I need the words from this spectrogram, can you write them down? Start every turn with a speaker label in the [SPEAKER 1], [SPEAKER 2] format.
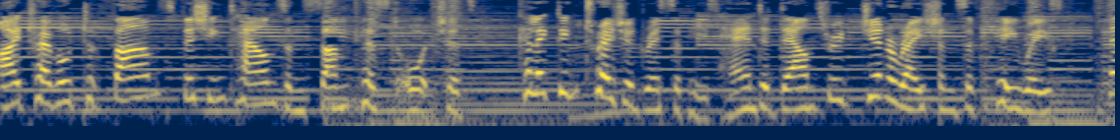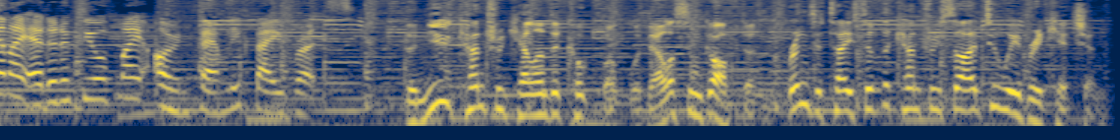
[SPEAKER 1] I travelled to farms, fishing towns, and sun kissed orchards, collecting treasured recipes handed down through generations of Kiwis. Then I added a few of my own family favourites.
[SPEAKER 2] The new Country Calendar Cookbook with Allyson Gofton brings a taste of the countryside to every kitchen.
